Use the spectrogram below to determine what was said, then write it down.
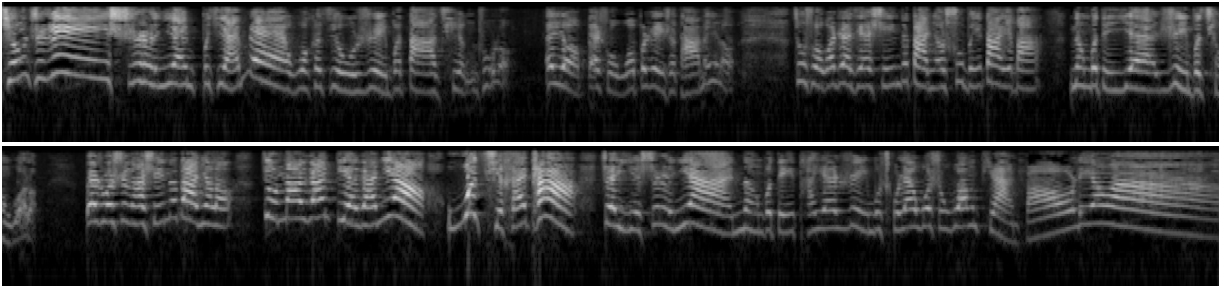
轻之人，十年不见面，我可就认不大清楚了。哎呦，别说我不认识他们了，就说我这些婶子大娘、叔伯大爷吧，弄不得也认不清我了。别说是俺婶子大娘了，就拿俺爹俺娘，我妻海棠，这一十二年，弄不得他也认不出来我是王天宝了啊。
